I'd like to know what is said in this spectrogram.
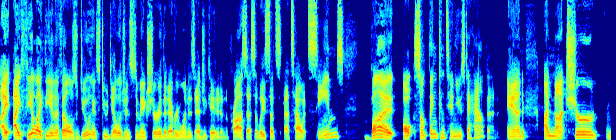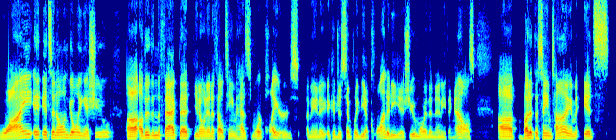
I, I feel like the NFL is doing its due diligence to make sure that everyone is educated in the process. At least that's that's how it seems. But all, something continues to happen, and I'm not sure why it's an ongoing issue. Uh, other than the fact that you know an NFL team has more players. I mean, it, it could just simply be a quantity issue more than anything else. Uh, but at the same time, it's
